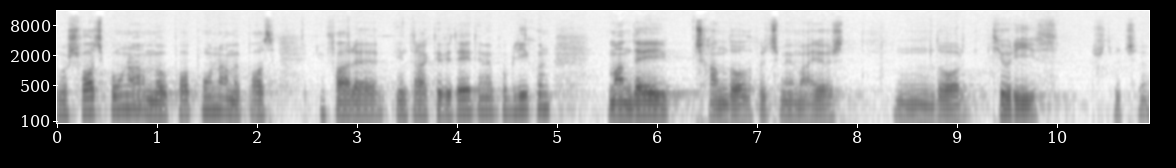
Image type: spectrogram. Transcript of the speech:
më shfaq puna, me u pa puna, me pas një farë interaktiviteti me publikun. Mandej çka ndodh për çmim ajo është në dorë të jurisë, kështu që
